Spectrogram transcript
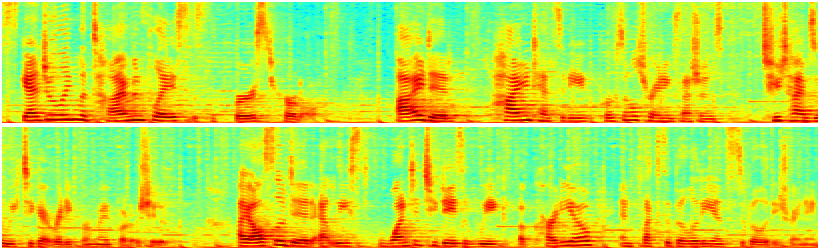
Scheduling the time and place is the first hurdle. I did high intensity personal training sessions two times a week to get ready for my photo shoot. I also did at least one to two days a week of cardio and flexibility and stability training.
